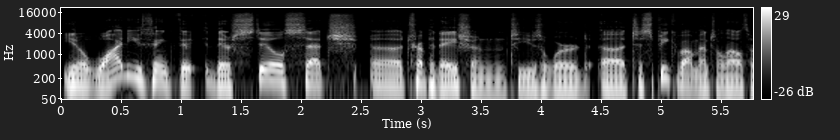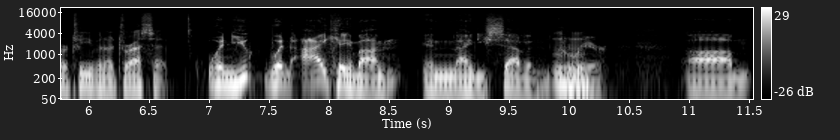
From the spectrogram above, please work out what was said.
You know, why do you think that there's still such uh, trepidation, to use a word, uh, to speak about mental health or to even address it? When you when I came on in '97 career, um,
